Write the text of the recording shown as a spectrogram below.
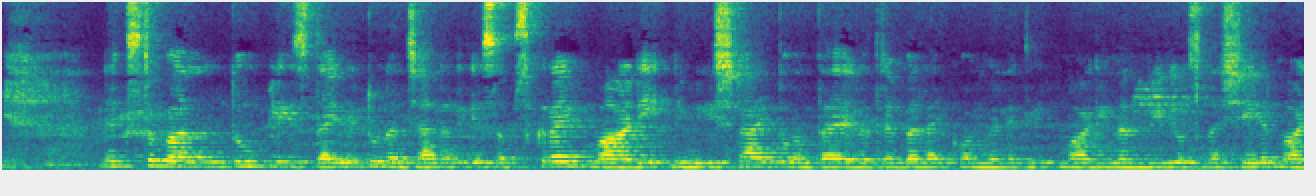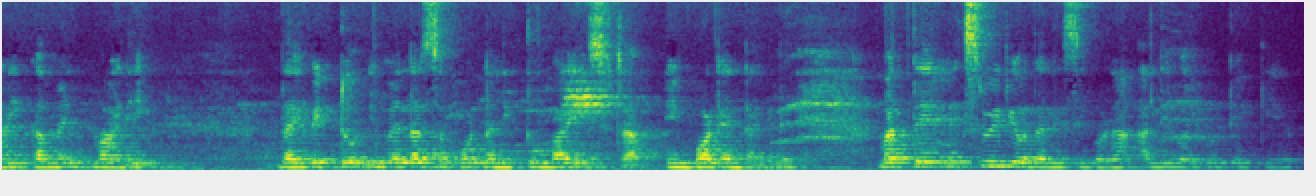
ನೆಕ್ಸ್ಟ್ ಬಂದು ಪ್ಲೀಸ್ ದಯವಿಟ್ಟು ನನ್ನ ಚಾನಲ್ಗೆ ಸಬ್ಸ್ಕ್ರೈಬ್ ಮಾಡಿ. ನಿಮಗೆ ಇಷ್ಟ ಆಯಿತು ಅಂತ ಹೇಳಿದ್ರೆ ಬೆಲ್ ಐಕಾನ್ ಮೇಲೆ ಕ್ಲಿಕ್ ಮಾಡಿ ನನ್ನ ವೀಡಿಯೋಸ್ನ ಶೇರ್ ಮಾಡಿ ಕಮೆಂಟ್ ಮಾಡಿ. ದಯವಿಟ್ಟು ನಿಮ್ಮೆಲ್ಲ ಸಪೋರ್ಟ್ ನನಗೆ ತುಂಬ ಇಷ್ಟ ಇಂಪಾರ್ಟೆಂಟ್ ಆಗಿದೆ. ಮತ್ತು ನೆಕ್ಸ್ಟ್ ವೀಡಿಯೋದಲ್ಲಿ ಸಿಗೋಣ. ಅಲ್ಲಿವರೆಗೂ ಟೇಕ್ ಕೇರ್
